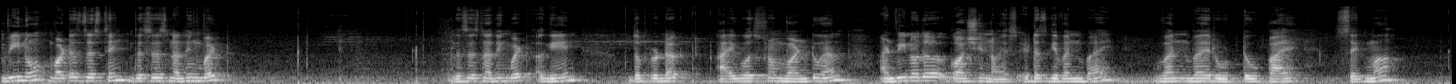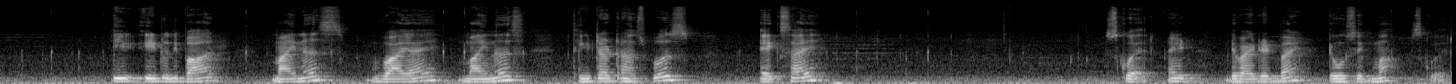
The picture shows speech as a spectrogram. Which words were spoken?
we know what is this thing. This is nothing but this is nothing but again the product i goes from 1 to m. And we know the Gaussian noise. It is given by 1 by root 2 pi sigma e, e to the power minus yi minus theta transpose xi square right? Divided by 2 sigma square.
